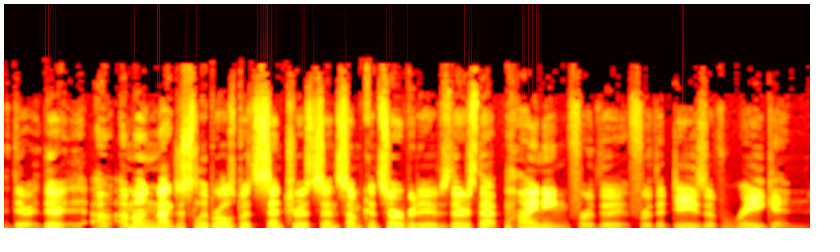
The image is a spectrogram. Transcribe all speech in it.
there there uh, among not just liberals but centrists and some conservatives, there's that pining for the for the days of Reagan,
